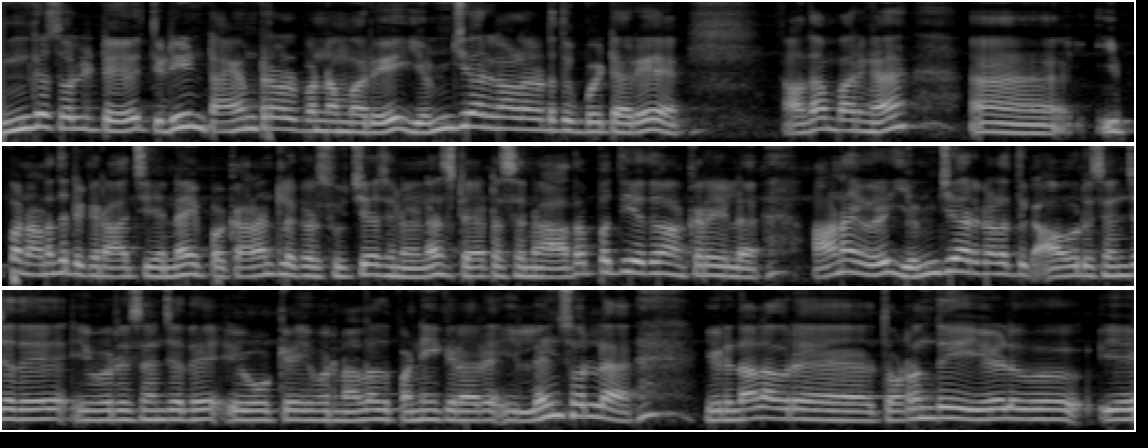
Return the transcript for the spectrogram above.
இங்கே சொல்லிட்டு திடீர்னு டைம் ட்ராவல் பண்ண மாதிரி எம்ஜிஆர் காலகட்டத்துக்கு போயிட்டாரு. அதான் பாருங்கள் இப்போ நடந்துட்டு இருக்கிற ஆட்சி என்ன? இப்போ கரண்ட்டில் இருக்கிற சுச்சுவேஷன் என்ன? ஸ்டேட்டஸ் என்ன? அதை பற்றி எதுவும் அக்கறை இல்லை. ஆனால் இவர் எம்ஜிஆர் காலத்துக்கு அவர் செஞ்சது இவர் செஞ்சது ஓகே இவர் நல்லது பண்ணிக்கிறாரு. இல்லைன்னு சொல்ல. இருந்தாலும் அவர் தொடர்ந்து ஏழு ஏ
